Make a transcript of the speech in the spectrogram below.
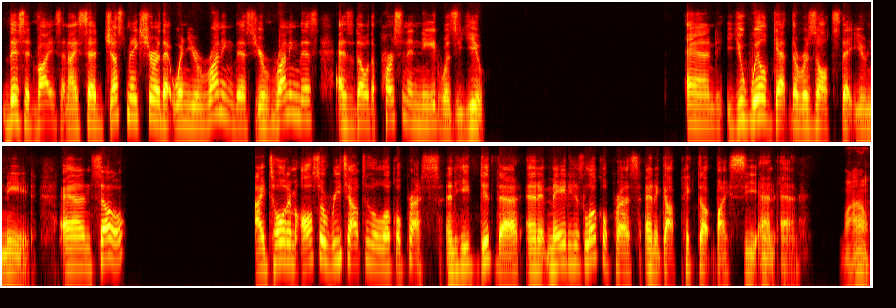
this advice and I said, just make sure that when you're running this, you're running this as though the person in need was you. And you will get the results that you need. And so I told him also reach out to the local press. And he did that and it made his local press and it got picked up by CNN. Wow.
